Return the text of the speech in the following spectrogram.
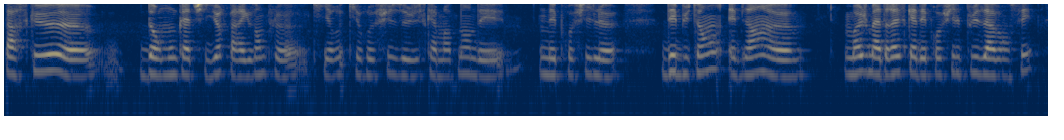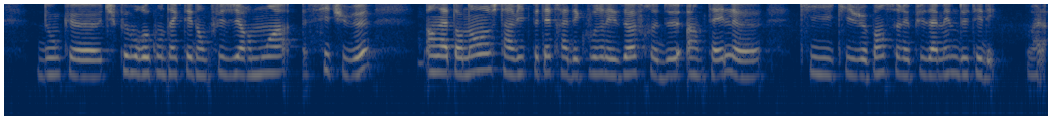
parce que dans mon cas de figure par exemple, qui, qui refuse jusqu'à maintenant des, des profils débutants, eh bien moi je m'adresse qu'à des profils plus avancés. Donc euh, tu peux me recontacter dans plusieurs mois si tu veux. En attendant, je t'invite peut-être à découvrir les offres de Intel euh, qui, qui, je pense, serait plus à même de t'aider. Voilà,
